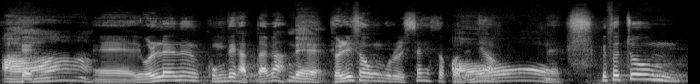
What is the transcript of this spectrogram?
아, 그, 예, 원래는 공대 갔다가 네. 변리사 공부를 시작했었거든요. 오. 네. 그래서 좀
